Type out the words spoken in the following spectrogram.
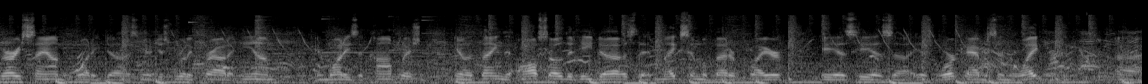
very sound at what he does. You know, just really proud of him and what he's accomplished. You know, the thing that also that he does that makes him a better player is his uh, his work habits in the weight room. Uh,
